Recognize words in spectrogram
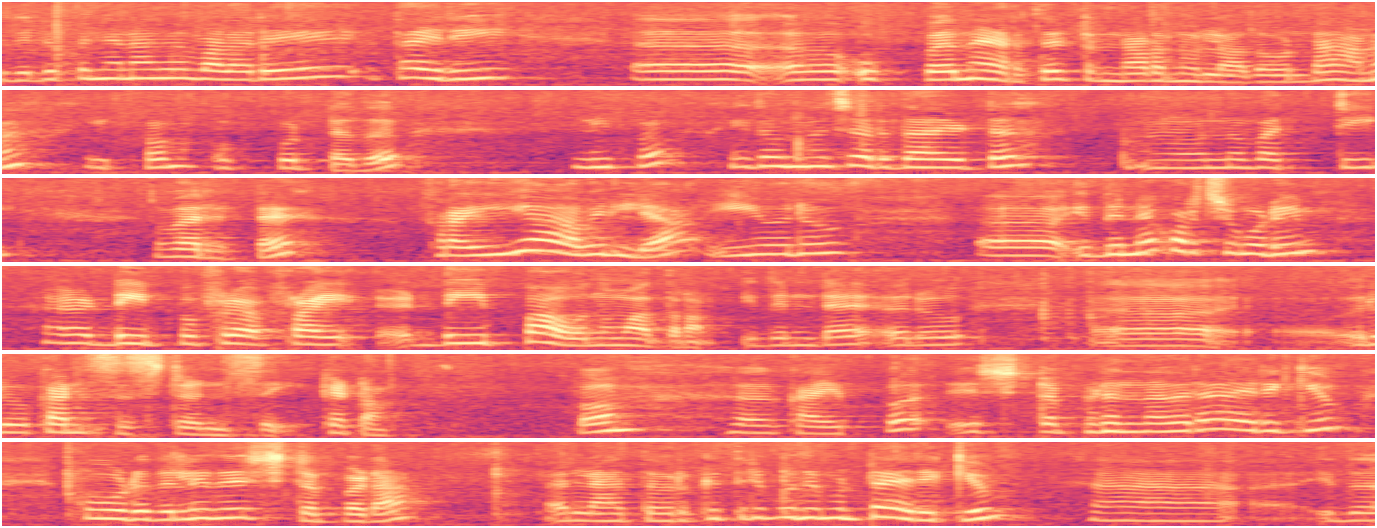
ഇതിലിപ്പോൾ ഞാനത് വളരെ തരി ഉപ്പ് നേരത്തെ ഇട്ടിട്ടുണ്ടായിരുന്നല്ലോ അതുകൊണ്ടാണ് ഇപ്പം ഉപ്പിട്ടത്. ഇനിയിപ്പം ഇതൊന്ന് ചെറുതായിട്ട് ഒന്ന് വറ്റി വരട്ടെ. ഫ്രൈ ആവില്ല. ഈ ഒരു ഇതിനെ കുറച്ചും കൂടിയും ഡീപ്പ് ഫ്രൈ ഡീപ്പാവുന്നു മാത്രം. ഇതിന്റെ ഒരു ഒരു കൺസിസ്റ്റൻസി കേട്ടോ. അപ്പം കയ്പ്പ് ഇഷ്ടപ്പെടുന്നവരായിരിക്കും. കൂടുതൽ ഇത് ഇഷ്ടപ്പെടാം. അല്ലാത്തവർക്ക് ഇത്തിരി ബുദ്ധിമുട്ടായിരിക്കും ഇത്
